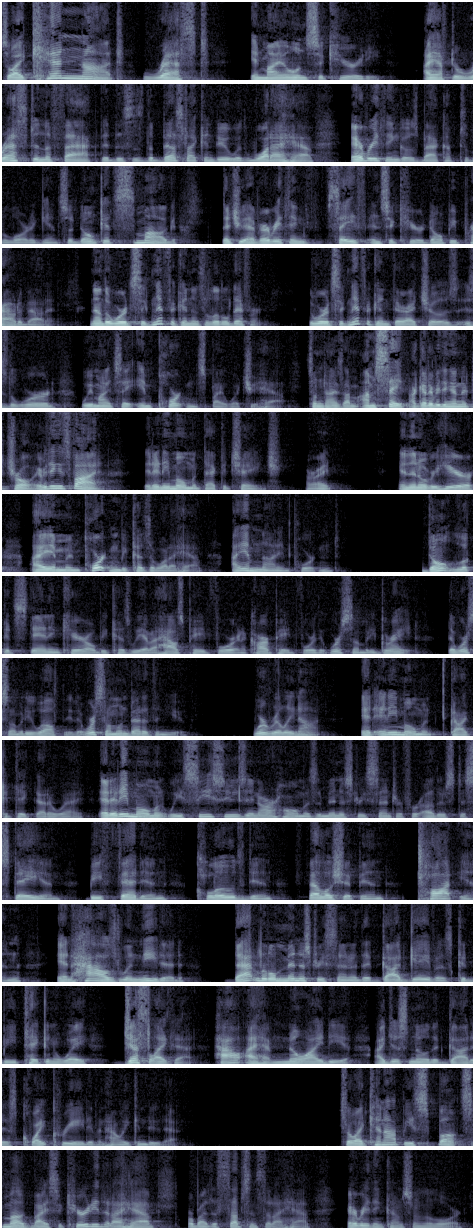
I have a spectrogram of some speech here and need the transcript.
So I cannot rest in my own security. I have to rest in the fact that this is the best I can do with what I have. Everything goes back up to the Lord again. So don't get smug that you have everything safe and secure. Don't be proud about it. Now, the word significant is a little different. The word significant there I chose is the word we might say importance by what you have. Sometimes I'm, I'm safe. I got everything under control. Everything is fine. At any moment, that could change. All right? And then over here, I am important because of what I have. I am not important. Don't look at Stan and Carol because we have a house paid for and a car paid for that we're somebody great, that we're somebody wealthy, that we're someone better than you. We're really not. At any moment, God could take that away. At any moment, we cease using our home as a ministry center for others to stay in, be fed in, clothed in, fellowship in, taught in, and housed when needed. That little ministry center that God gave us could be taken away just like that. How? I have no idea. I just know that God is quite creative in how He can do that. So I cannot be smug by security that I have or by the substance that I have. Everything comes from the Lord.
